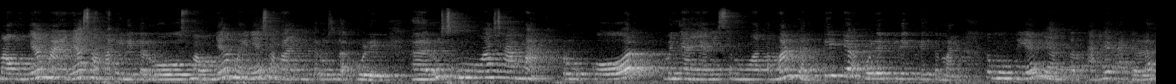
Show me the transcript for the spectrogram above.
maunya mainnya sama ini terus maunya mainnya sama ini terus nggak boleh harus semua sama rukun menyayangi semua teman dan tidak boleh pilih-pilih teman kemudian yang terakhir adalah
